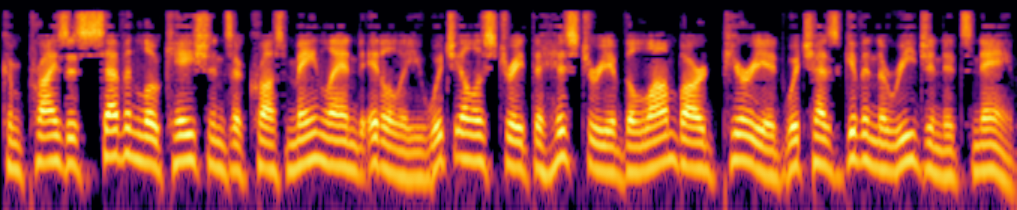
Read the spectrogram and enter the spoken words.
comprises seven locations across mainland Italy which illustrate the history of the Lombard period which has given the region its name.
